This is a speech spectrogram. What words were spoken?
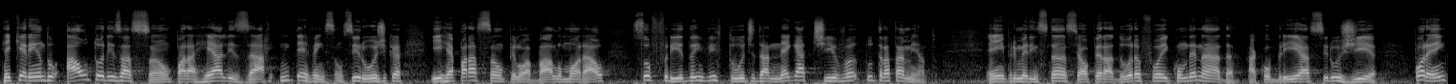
requerendo autorização para realizar intervenção cirúrgica e reparação pelo abalo moral sofrido em virtude da negativa do tratamento. Em primeira instância, a operadora foi condenada a cobrir a cirurgia. Porém,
